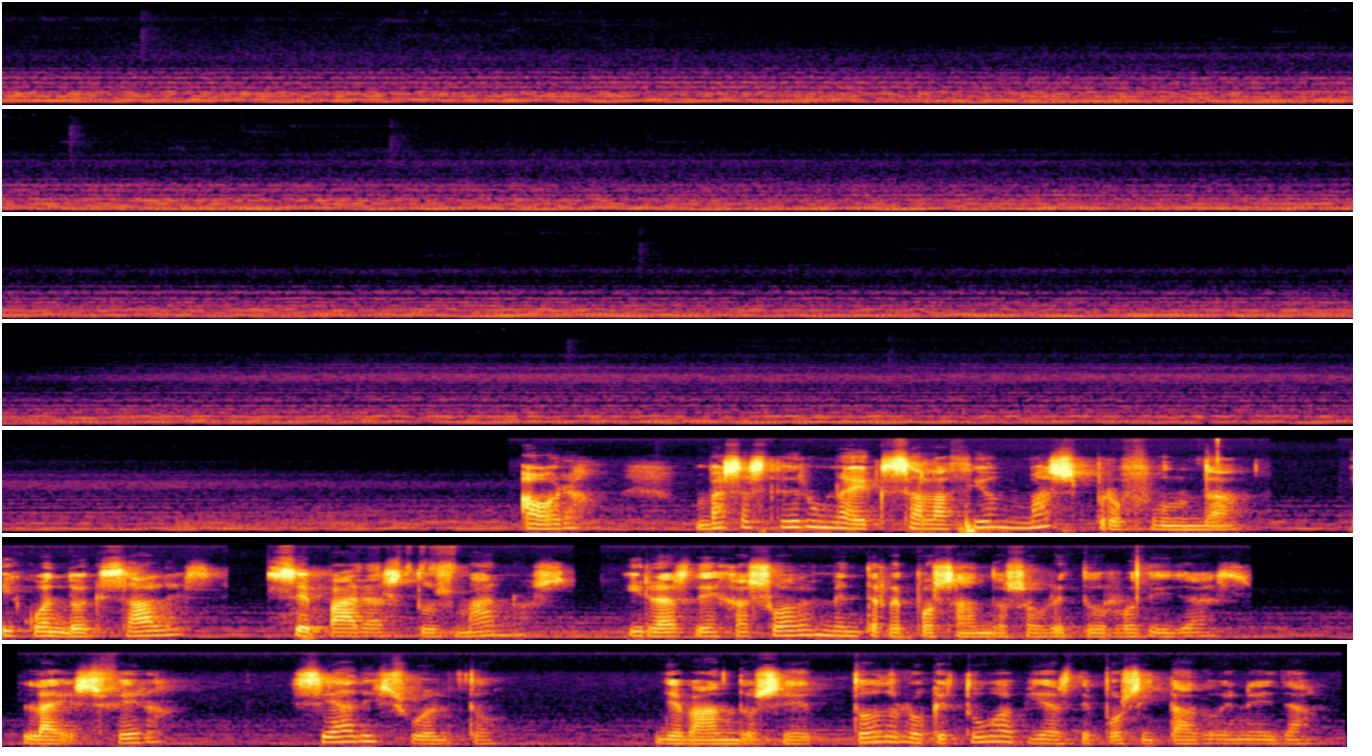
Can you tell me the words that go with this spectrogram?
Ahora vas a hacer una exhalación más profunda y cuando exhales separas tus manos y las dejas suavemente reposando sobre tus rodillas. La esfera se ha disuelto, llevándose todo lo que tú habías depositado en ella.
